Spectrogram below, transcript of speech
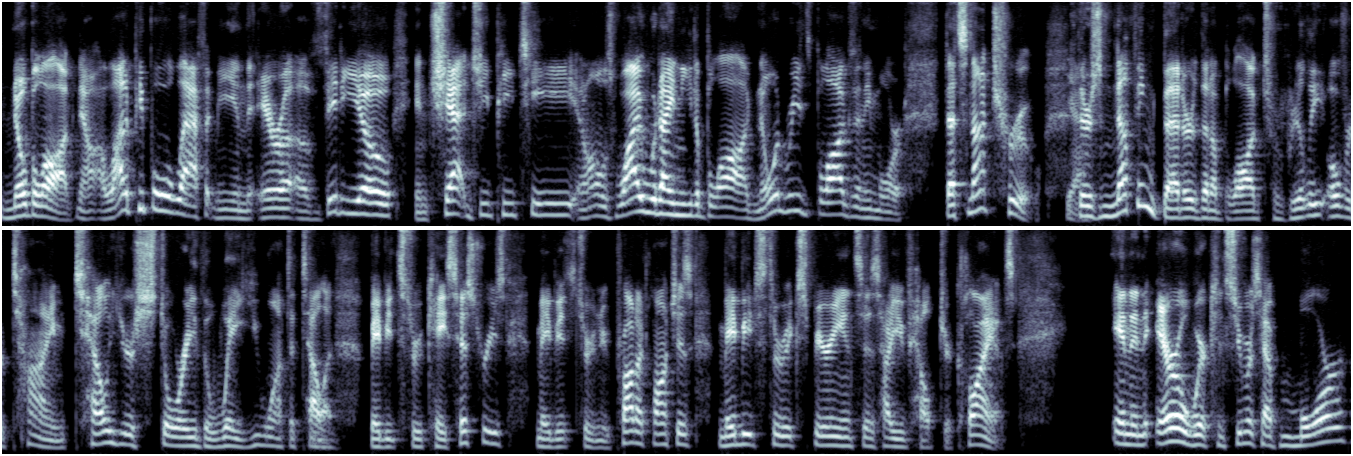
no blog. Now, a lot of people will laugh at me in the era of video and chat GPT and all this. Why would I need a blog? No one reads blogs anymore. That's not true. Yeah. There's nothing better than a blog to really, over time, tell your story the way you want to tell mm. it. Maybe it's through case histories, maybe it's through new product launches, maybe it's through experiences, how you've helped your clients. In an era where consumers have more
